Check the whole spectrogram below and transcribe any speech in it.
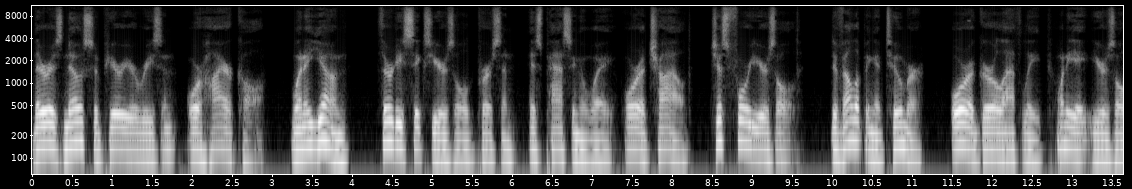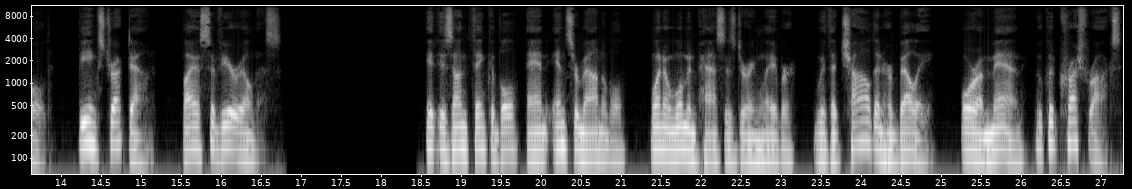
There is no superior reason or higher call when a young, 36 years old person is passing away, or a child, just 4 years old, developing a tumor, or a girl athlete, 28 years old, being struck down by a severe illness. It is unthinkable and insurmountable when a woman passes during labor, with a child in her belly, or a man who could crush rocks,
